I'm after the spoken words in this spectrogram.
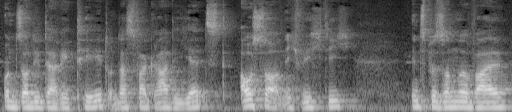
und Solidarität. Und das war gerade jetzt außerordentlich wichtig, insbesondere weil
